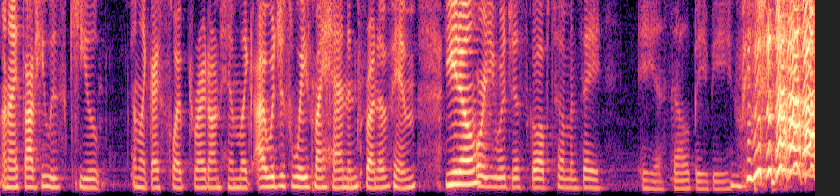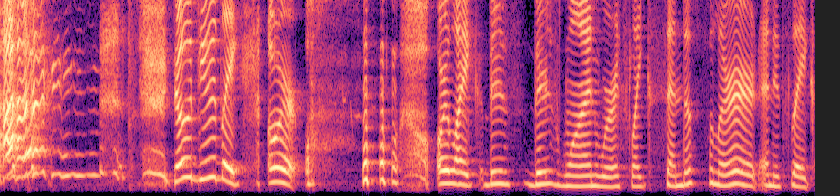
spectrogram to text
and I thought he was cute. And like I swiped right on him, like I would just wave my hand in front of him, you know. or you would just go up to him and say, ASL baby. no, dude, like or or like there's there's one where it's like send a flirt and it's like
